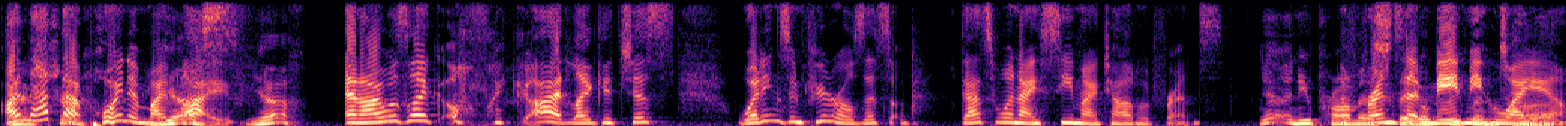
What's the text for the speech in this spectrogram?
I'm at that point in my Yes, life, Yeah, and I was like, "Oh my god!" Like it just weddings and funerals. That's that's when I see my childhood friends. Yeah, and you promise friends that, that you'll made me who I am.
